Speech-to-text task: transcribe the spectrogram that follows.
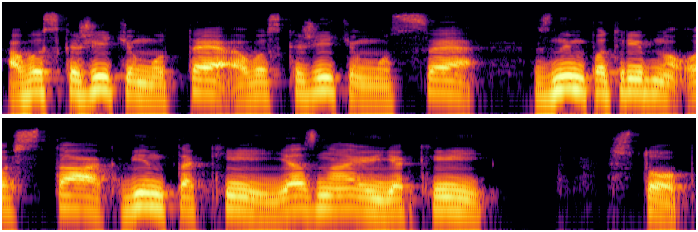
А ви скажіть йому те, а ви скажіть йому все. З ним потрібно ось так, він такий, я знаю який. Стоп,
